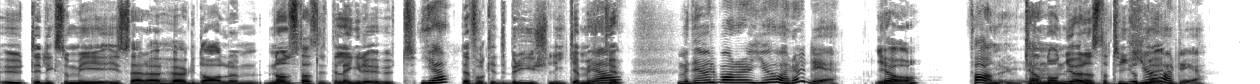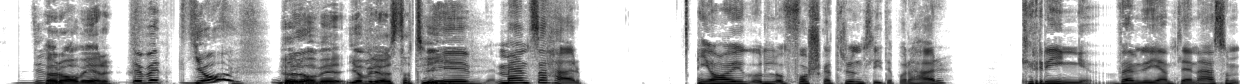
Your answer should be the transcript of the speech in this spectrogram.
ute liksom i, i så här Högdalen, någonstans lite längre ut. Ja. Där folk inte bryr sig lika mycket. ja, men det är väl bara att göra det. Ja, fan kan någon göra en staty åt Gör mig? det. Hör av er, Ja, men, ja. hör av er, jag vill göra en staty. Eh, Men så här, jag har ju forskat runt lite på det här kring vem det egentligen är som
